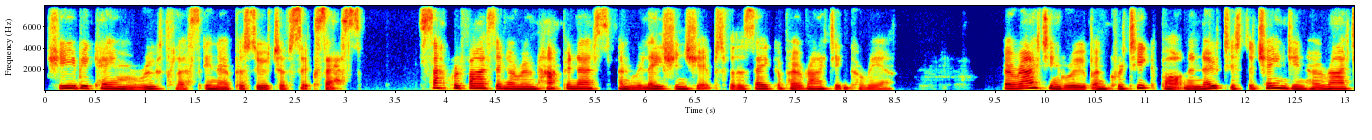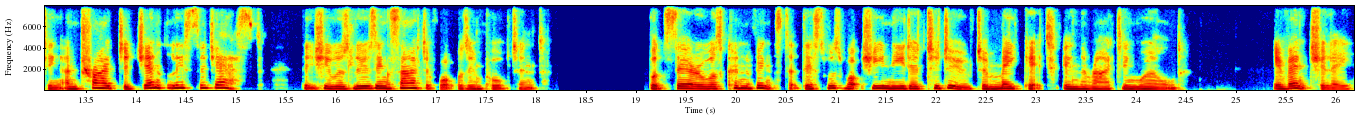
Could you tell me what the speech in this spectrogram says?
She became ruthless in her pursuit of success, sacrificing her own happiness and relationships for the sake of her writing career. Her writing group and critique partner noticed a change in her writing and tried to gently suggest that she was losing sight of what was important. But Sarah was convinced that this was what she needed to do to make it in the writing world. Eventually,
